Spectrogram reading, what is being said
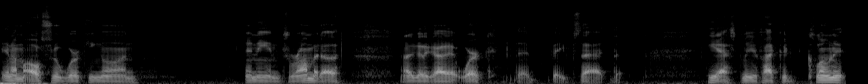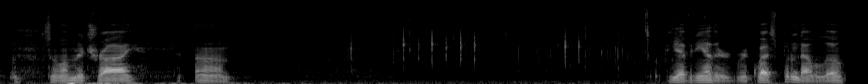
and I'm also working on an Andromeda. I got a guy at work that vapes that. that he asked me if I could clone it, so I'm going to try. Um, if you have any other requests, put them down below.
